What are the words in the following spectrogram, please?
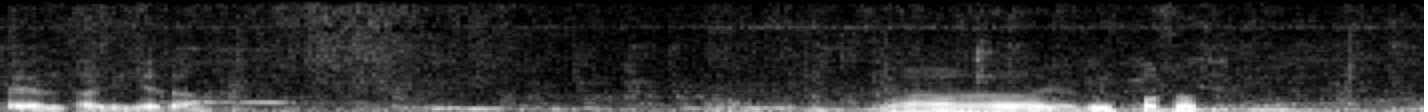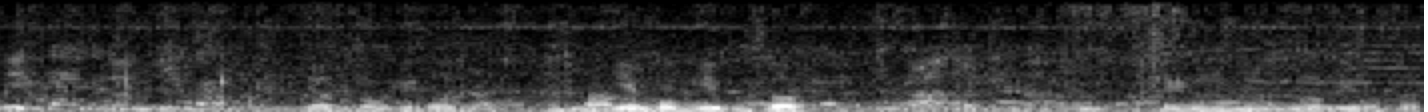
자연산이네다. 아, 여긴 버섯. 이게 모기버섯. 생모기버섯.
